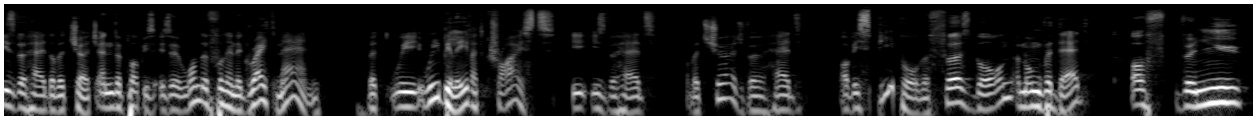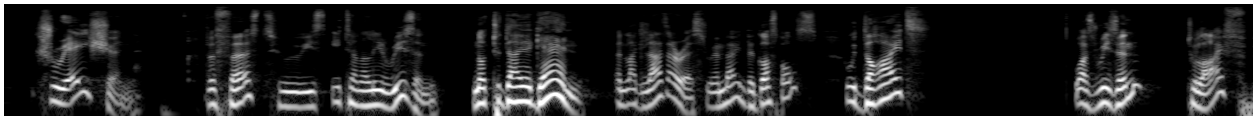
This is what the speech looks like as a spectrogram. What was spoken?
is the head of a church. And the Pope is, is a wonderful and a great man. But we, we believe that Christ is the head of a church, the head of his people, the firstborn among the dead of the new creation. The first who is eternally risen not to die again. Unlike Lazarus, remember in the Gospels, who died, was risen to life,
